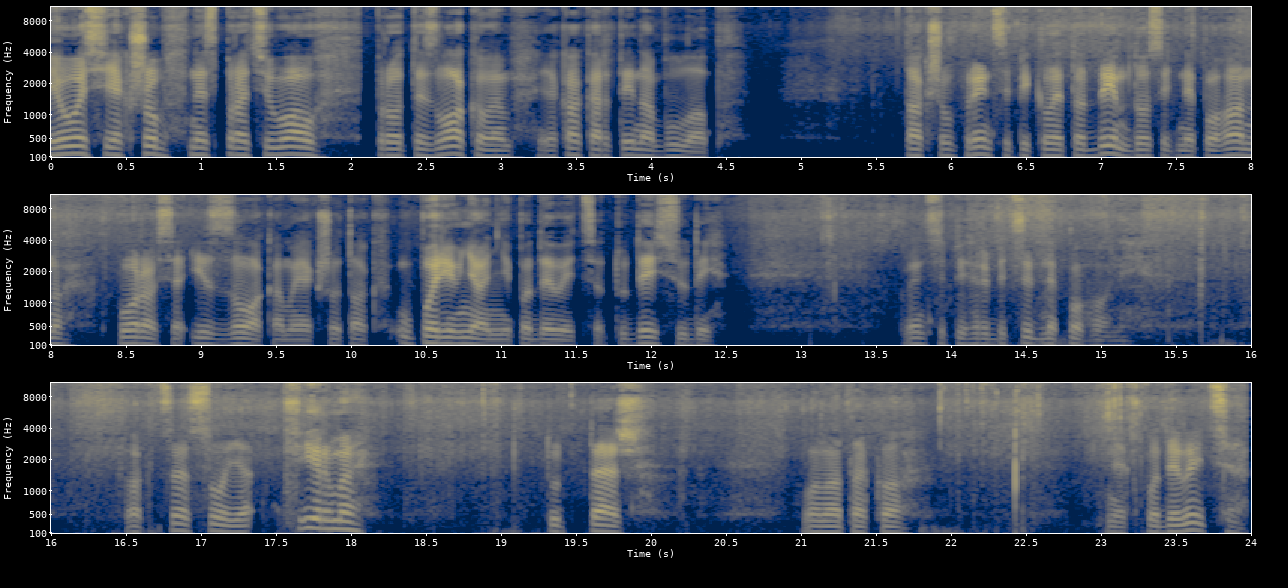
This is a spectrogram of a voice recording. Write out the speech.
І ось, якщо б не спрацював протизлаковим, яка картина була б. Так що, в принципі, клетодим досить непогано впорався із злаками, якщо так у порівнянні подивитися, туди й сюди. В принципі, гербіцид непоганий. Так, це соя фірми. Тут теж вона така, як подивитися,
